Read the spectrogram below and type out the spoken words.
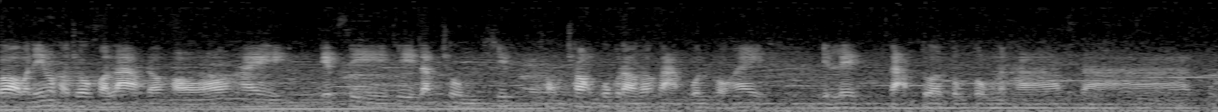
ก็วันนี้มาขอโชคขอลาบแล้วขอให้ FC ที่รับชมคลิปของช่องพวกเราทั้งสามคนขอให้เป็นเลขสามตัวตรงๆนะครับสาธุ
